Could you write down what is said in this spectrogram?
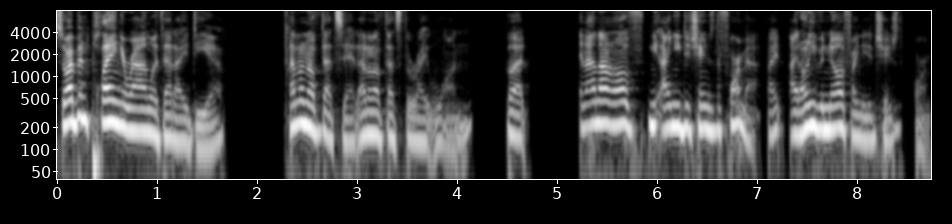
So I've been playing around with that idea. I don't know if that's it. I don't know if that's the right one, but and I don't know if I need to change the format, right? I don't even know if I need to change the format.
